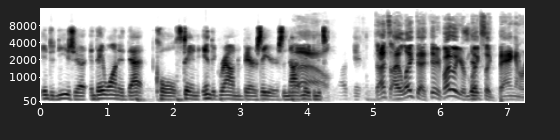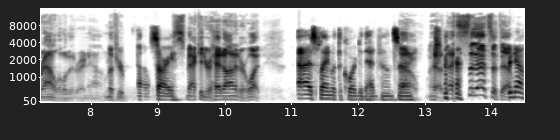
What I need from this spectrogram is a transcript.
Indonesia, and they wanted that coal staying in the ground in Bears Ears and not wow. making it to the market. That's I like that theory. By the way, your so, mic's like banging around a little bit right now. I don't know if you're oh, sorry smacking your head on it or what. I was playing with the cord to the headphones. Sorry. Oh, yeah, that's that's what that. but no,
